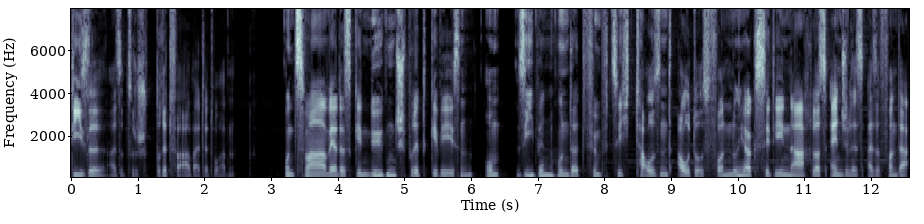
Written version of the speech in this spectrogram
Diesel, also zu Sprit verarbeitet worden. Und zwar wäre das genügend Sprit gewesen, um 750.000 Autos von New York City nach Los Angeles, also von der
